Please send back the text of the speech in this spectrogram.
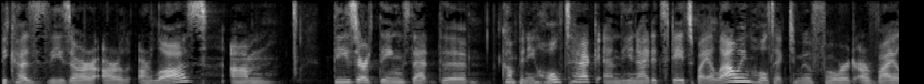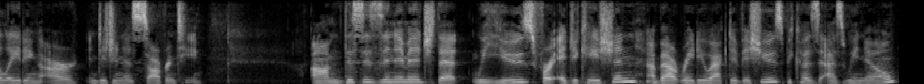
because these are our, our laws, um, these are things that the company Holtec and the United States, by allowing Holtec to move forward, are violating our indigenous sovereignty. Um, this is an image that we use for education about radioactive issues because, as we know,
